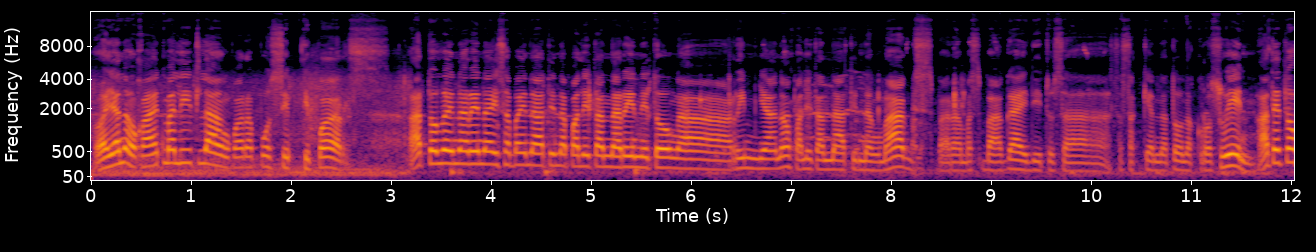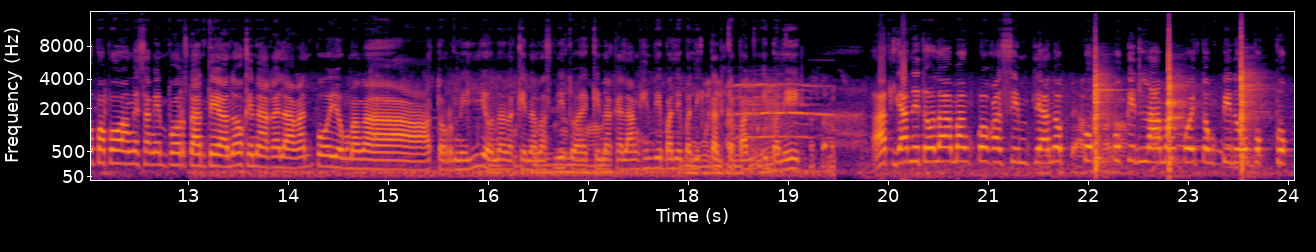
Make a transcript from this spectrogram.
O ayan o, kahit maliit lang para po safety first. At tuloy na rin ay sabay natin na palitan na rin itong ah, rim niya, no? Palitan natin ng mags para mas bagay dito sa sasakyan na to na crosswind. At ito pa po ang isang importante, ano? Kinakailangan po yung mga tornilyo na nakinalas dito ay kinakailangan hindi balibaliktad kapag ibalik. At ganito lamang po kasimple, ano, pukpukin lamang po itong pinupukpuk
